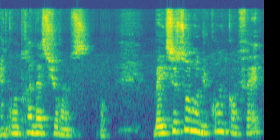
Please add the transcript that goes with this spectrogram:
un contrat d'assurance. Ben, ils se sont rendus compte qu'en fait,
